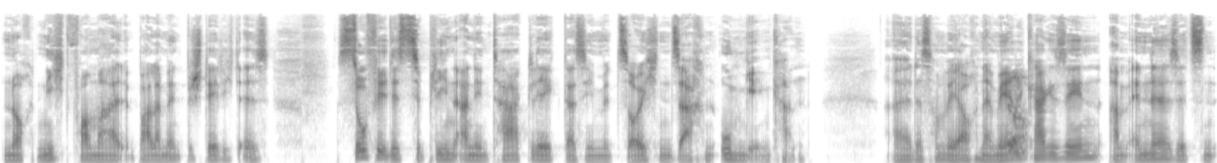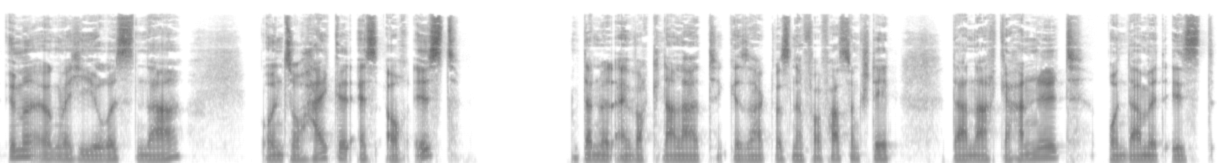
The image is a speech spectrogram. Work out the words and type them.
noch nicht formal im Parlament bestätigt ist, so viel Disziplin an den Tag legt, dass sie mit solchen Sachen umgehen kann. Äh, das haben wir ja auch in Amerika ja. gesehen. Am Ende sitzen immer irgendwelche Juristen da. Und so heikel es auch ist, dann wird einfach knallhart gesagt, was in der Verfassung steht, danach gehandelt und damit ist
